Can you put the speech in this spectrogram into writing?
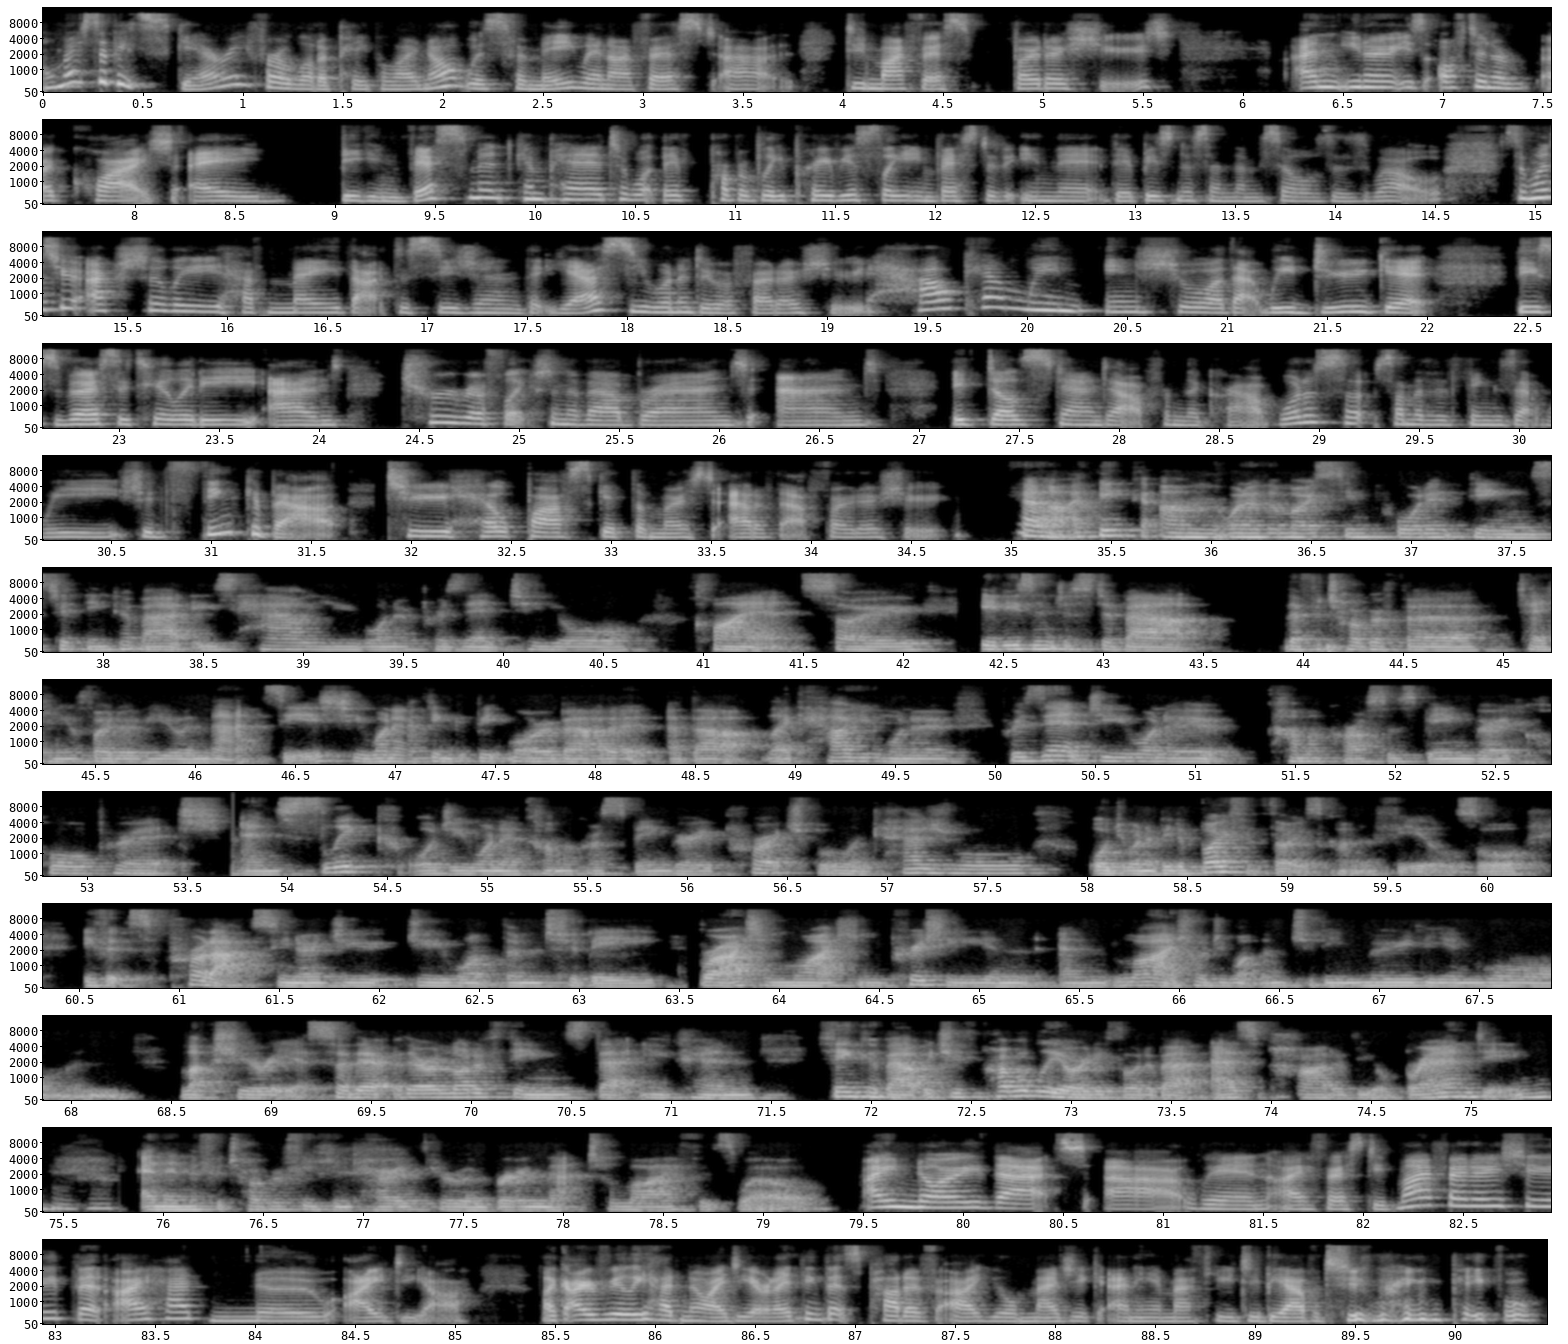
almost a bit scary for a lot of people. I know it was for me when i first uh, did my first photo shoot. And you know is often a, a quite a big investment compared to what they've probably previously invested in their, their business and themselves as well. So once you actually have made that decision that yes, you want to do a photo shoot, how can we ensure that we do get this versatility and true reflection of our brand and it does stand out from the crowd. What are some of the things that we should think about to help us get the most out of that photo shoot? Yeah, I think um, one of the most important things to think about is how you want to present to your clients. So it isn't just about the photographer taking a photo of you and that's it. You want to think a bit more about it, about like how you want to present. Do you want to come across as being very corporate and slick, or do you want to come across as being very approachable and casual, or do you want a bit of both of those kind of feels? Or if it's products, you know, do you do you want them to be bright and white and pretty and and light, or do you want them to be moody and warm and luxurious? So there there are a lot of things that you can think about, which you've probably already thought about as part of your branding, mm-hmm. and then the photography can carry through and bring that to life as well. I know that uh, when I first did my photo shoot that I had no idea. Like I really had no idea, and I think that's part of uh, your magic, Anni and Matthew, to be able to bring people,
